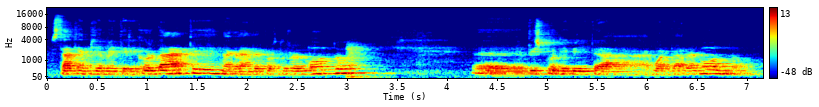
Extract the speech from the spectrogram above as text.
stati ampiamente ricordati, una grande apertura al mondo, eh, disponibilità a guardare al mondo,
